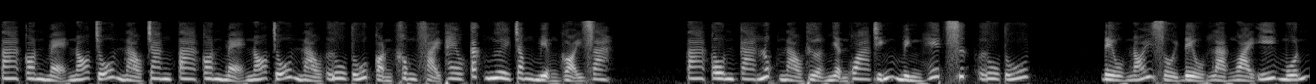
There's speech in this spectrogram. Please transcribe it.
Ta con mẹ nó chỗ nào trang ta con mẹ nó chỗ nào ưu tú còn không phải theo các ngươi trong miệng gọi ra. Ta tôn ca lúc nào thừa nhận qua chính mình hết sức ưu tú. Đều nói rồi đều là ngoài ý muốn.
